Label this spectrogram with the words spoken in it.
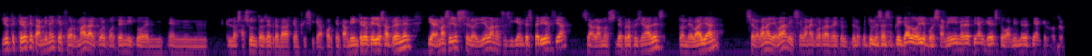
yo creo que también hay que formar al cuerpo técnico en los asuntos de preparación física, porque también creo que ellos aprenden y además ellos se lo llevan a su siguiente experiencia, si hablamos de profesionales, donde vayan, se lo van a llevar y se van a acordar de, lo que tú les has explicado, oye, pues a mí me decían que esto, o a mí me decían que lo otro.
